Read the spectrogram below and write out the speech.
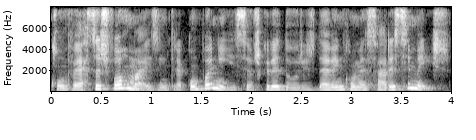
Conversas formais entre a companhia e seus credores devem começar esse mês.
